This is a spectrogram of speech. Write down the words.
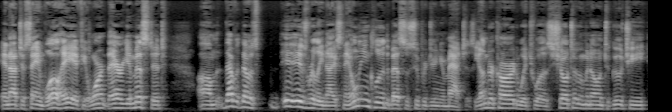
and not just saying, well, hey, if you weren't there, you missed it. Um, that, that was it is really nice. And they only include the best of Super Junior matches. The undercard, which was Shota Umino and Taguchi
